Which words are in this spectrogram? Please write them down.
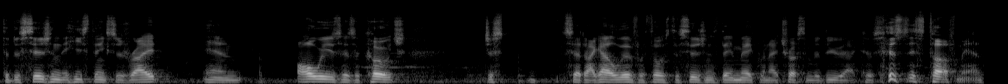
the decision that he thinks is right, and always, as a coach, just said I got to live with those decisions they make when I trust them to do that because it's it's tough, man.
